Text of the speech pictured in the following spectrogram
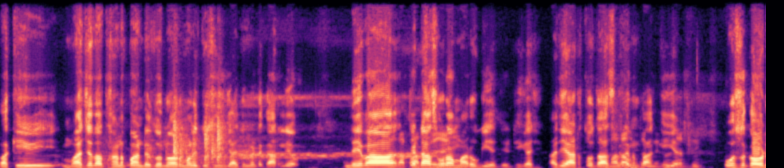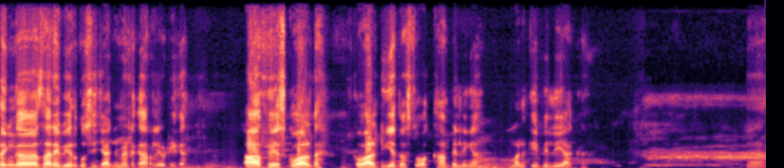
ਬਾਕੀ ਮੱਝ ਦਾ ਥਣ ਭਾਂਡੇ ਤੋਂ ਨਾਰਮਲੀ ਤੁਸੀਂ ਜੱਜਮੈਂਟ ਕਰ ਲਿਓ। ਲੇਵਾ ਕਿੱਡਾ ਸੋਹਣਾ। ਮਾਰੂਗੀ ਅੱਜ ਠੀਕ ਆ ਜੀ? ਅਜੇ 8 ਤੋਂ 10 ਮਤਲਬ ਦਿਨ ਬਾਕੀ ਆ। ਉਸ ਅਕੋਰਡਿੰਗ ਸਾਰੇ ਵੀਰ ਤੁਸੀਂ ਜੱਜਮੈਂਟ ਕਰ ਲਿਓ ਠੀਕ ਆ? ਆ ਫੇਸ ਕੁਆਲਟ ਕੁਆਲਿਟੀ ਹੈ ਦੋਸਤੋ ਅੱਖਾਂ ਬਿੱਲੀਆਂ ਮਨਕੀ ਬਿੱਲੀ ਅੱਖ। ਹਾਂ।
